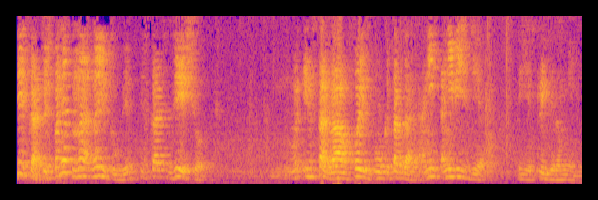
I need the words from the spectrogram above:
Где искать? То есть, понятно, на, на Ютубе искать, где еще? Инстаграм, Фейсбук и так далее. Они, они везде есть, лидеры мнений.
